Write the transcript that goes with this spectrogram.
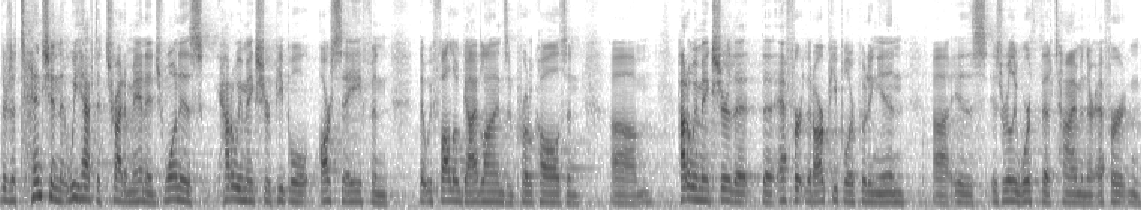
there's a tension that we have to try to manage. One is how do we make sure people are safe and that we follow guidelines and protocols and um, how do we make sure that the effort that our people are putting in uh, is, is really worth their time and their effort? And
